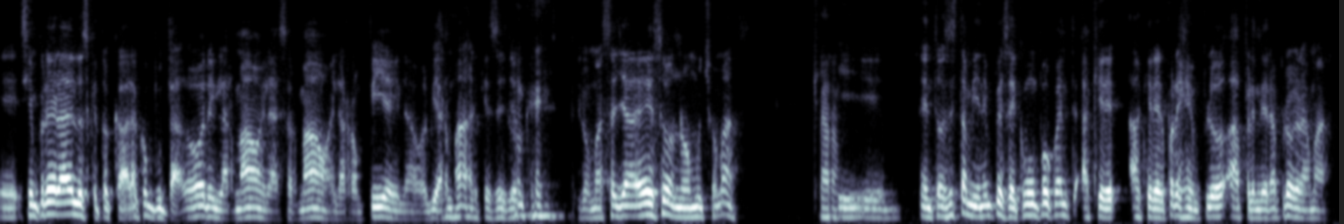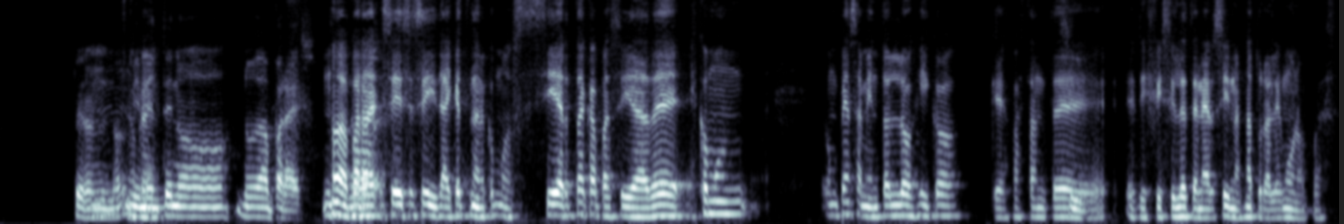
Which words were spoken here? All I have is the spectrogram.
eh, siempre era de los que tocaba la computadora y la armaba y la desarmaba y la rompía y la volvía a armar, qué sé yo. Pero más allá de eso, no mucho más. claro. Y entonces también empecé como un poco a querer, a querer, por ejemplo, aprender a programar. Pero Mm, no- mi mente no, no da para eso. No, No para, da- sí, sí, sí, hay que tener como cierta capacidad de, es como un, un pensamiento lógico que es bastante es difícil de tener si no es natural en uno, pues.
